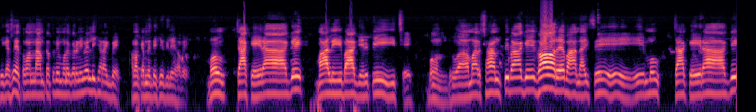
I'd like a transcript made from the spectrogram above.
ঠিক আছে? তোমার নামটা তুমি মনে করে নিবে লিখে রাখবে। আমাকে এমনি দেখিয়ে দিলেই হবে। বউ চাকের আগে মালিবাগের পিছে বন্ধু আমার শান্তি বাগে ঘরে বানাইছে। মৌ চাকের আগে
